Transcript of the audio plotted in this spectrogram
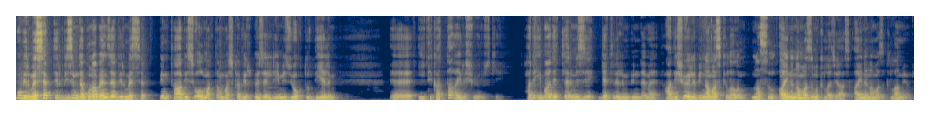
bu bir mezheptir. Bizim de buna benzer bir mezhebin tabisi olmaktan başka bir özelliğimiz yoktur diyelim. Ee, itikatta ayrışıyoruz ki. Hadi ibadetlerimizi getirelim gündeme. Hadi şöyle bir namaz kılalım. Nasıl aynı namazı mı kılacağız? Aynı namazı kılamıyoruz.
